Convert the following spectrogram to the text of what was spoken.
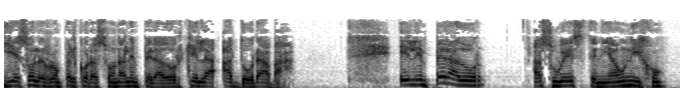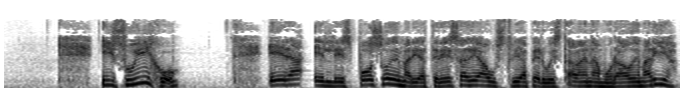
y eso le rompe el corazón al emperador que la adoraba. El emperador, a su vez, tenía un hijo Y su hijo era el esposo de María Teresa de Austria, pero estaba enamorado de María.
